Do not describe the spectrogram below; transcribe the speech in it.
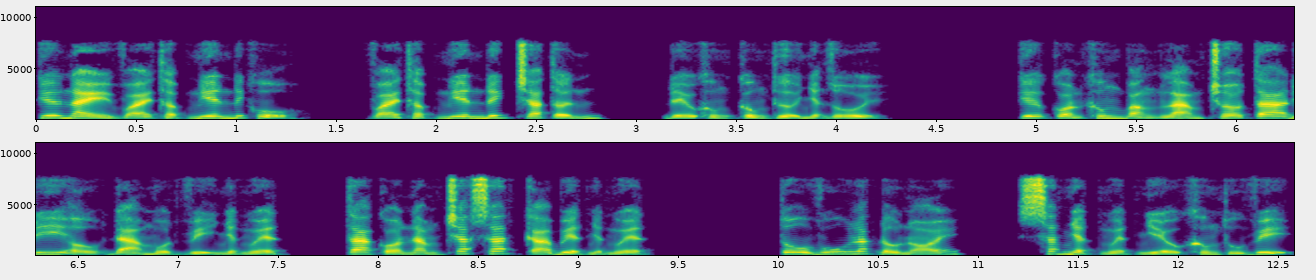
Kia này vài thập niên đích khổ, vài thập niên đích tra tấn, đều không công thừa nhận rồi. Kia còn không bằng làm cho ta đi ẩu đả một vị nhật nguyệt, ta có nắm chắc sát cá biệt nhật nguyệt. Tô Vũ lắc đầu nói, sát nhật nguyệt nhiều không thú vị.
